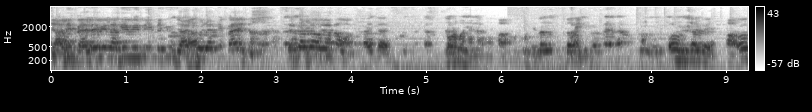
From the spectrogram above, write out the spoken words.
जाली पहले भी लगी हुई थी लेकिन जाली हो जाती सिर दर्द हो जाता वहाँ? हाँ। वो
